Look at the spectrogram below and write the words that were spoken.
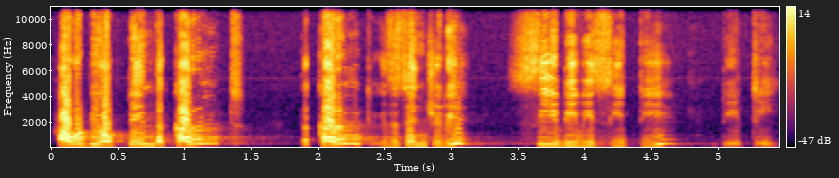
How would we obtain the current? The current is essentially C dVCT dt.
